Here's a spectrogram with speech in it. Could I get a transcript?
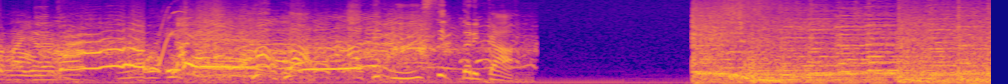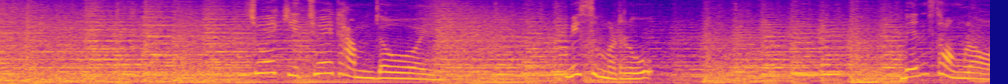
ห้ามพลาดอาทิตย์นี้ 10นาฬิกาช่วยคิดช่วยทำโดย มิสุมารุ เบนซ์ทองหล่อ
